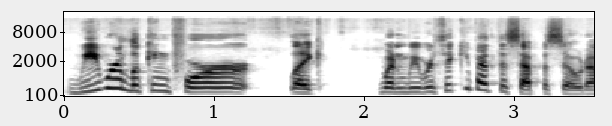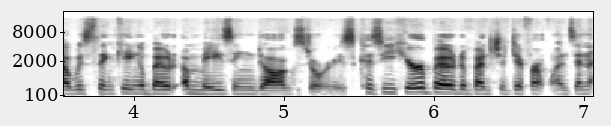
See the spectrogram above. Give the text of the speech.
we were looking for, like, when we were thinking about this episode, I was thinking about amazing dog stories because you hear about a bunch of different ones. And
